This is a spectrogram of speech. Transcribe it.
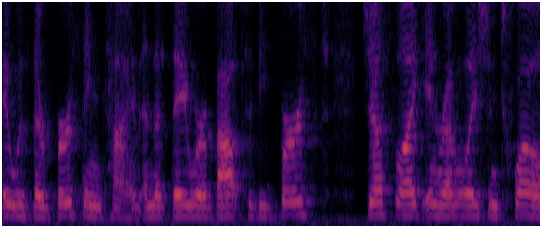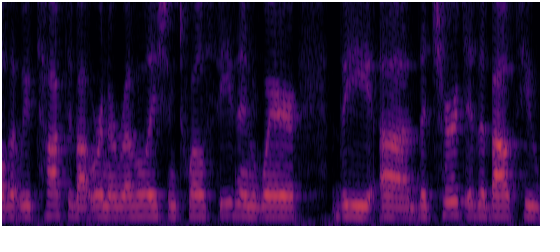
it was their birthing time and that they were about to be birthed just like in Revelation 12 that we've talked about. We're in a Revelation 12 season where the uh, the church is about to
